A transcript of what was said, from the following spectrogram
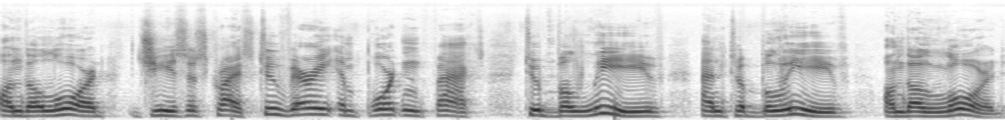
on the Lord Jesus Christ. Two very important facts to believe and to believe on the Lord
